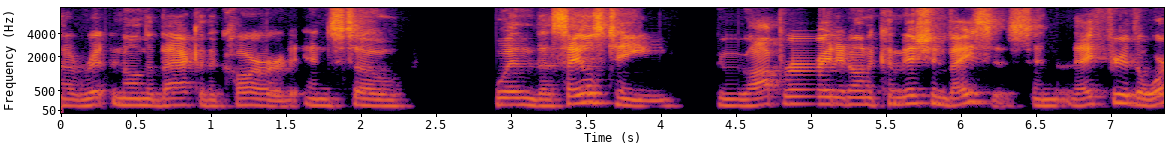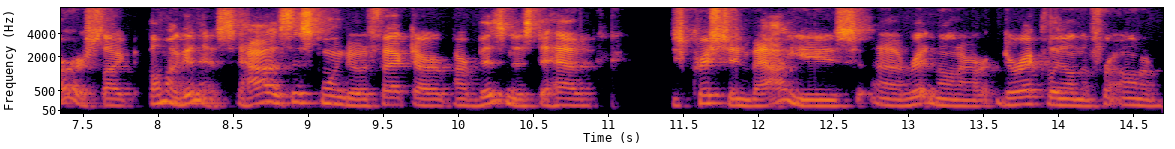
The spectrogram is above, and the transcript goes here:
uh, written on the back of the card. And so when the sales team who operated on a commission basis and they feared the worst, like, oh my goodness, how is this going to affect our, our business to have these Christian values uh, written on our directly on the front on our,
